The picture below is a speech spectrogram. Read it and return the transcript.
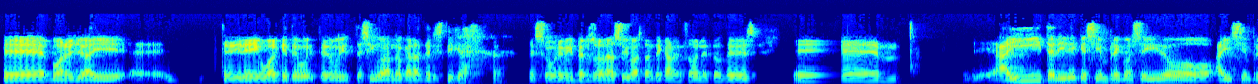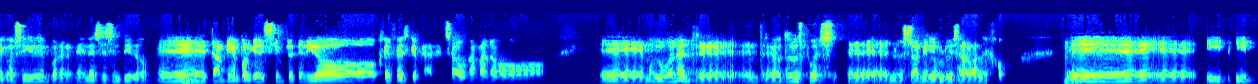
Eh, bueno, yo ahí eh, te diré, igual que te, te, te, sigo dando características de sobre mi persona, soy bastante cabezón. Entonces, eh, ahí te diré que siempre he conseguido, ahí siempre he conseguido imponerme en ese sentido. Eh, mm. También porque siempre he tenido jefes que me han echado una mano eh, muy buena, entre, entre otros, pues eh, nuestro amigo Luis Albalejo. Mm. Y,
